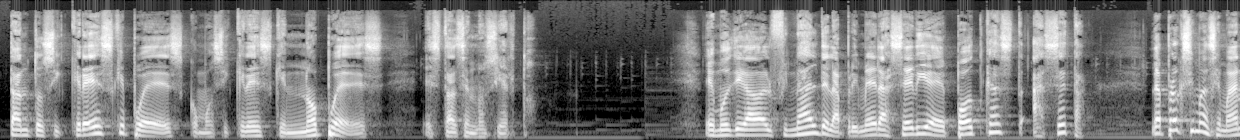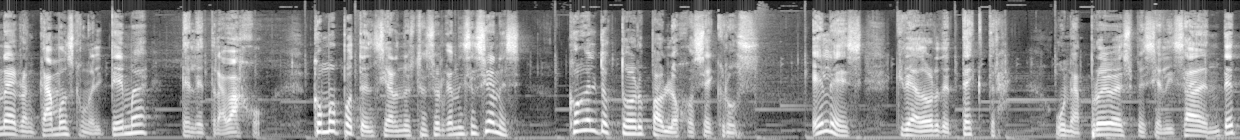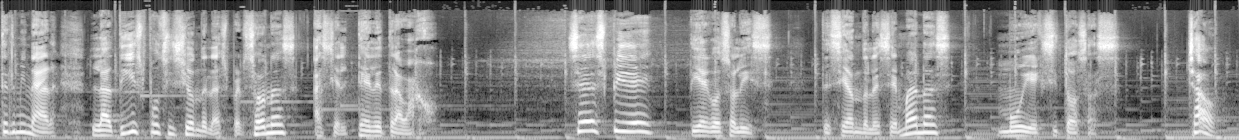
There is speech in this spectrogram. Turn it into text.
tanto si crees que puedes como si crees que no puedes, estás en lo cierto. Hemos llegado al final de la primera serie de podcast a Z. La próxima semana arrancamos con el tema teletrabajo, cómo potenciar nuestras organizaciones, con el doctor Pablo José Cruz. Él es creador de Tectra, una prueba especializada en determinar la disposición de las personas hacia el teletrabajo. Se despide Diego Solís, deseándole semanas muy exitosas. Chao.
